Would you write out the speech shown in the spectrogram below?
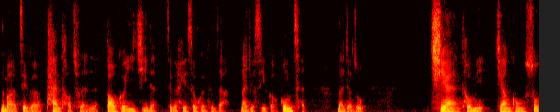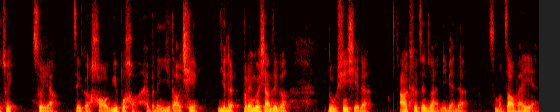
那么这个叛逃出来的人，倒戈一击的这个黑社会分子，那就是一个功臣，那叫做弃暗投明，将功赎罪。所以啊，这个好与不好还不能一刀切，你呢不能够像这个鲁迅写的。阿 Q 正传里面的什么赵白眼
